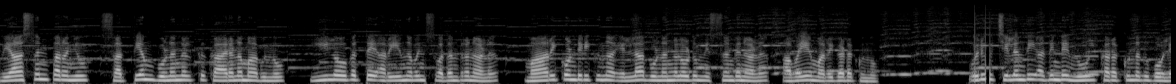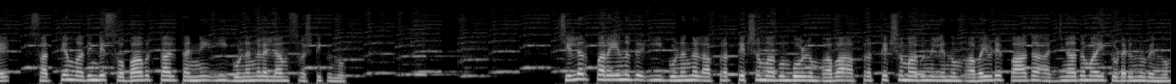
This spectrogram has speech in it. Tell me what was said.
വ്യാസൻ പറഞ്ഞു സത്യം ഗുണങ്ങൾക്ക് കാരണമാകുന്നു. ഈ ലോകത്തെ അറിയുന്നവൻ സ്വതന്ത്രനാണ്. മാറിക്കൊണ്ടിരിക്കുന്ന എല്ലാ ഗുണങ്ങളോടും നിസ്സംഗനാണ്. അവയെ മറികടക്കുന്നു. ഒരു ചിലന്തി അതിന്റെ നൂൽ കറക്കുന്നതുപോലെ സത്യം അതിന്റെ സ്വഭാവത്താൽ തന്നെ ഈ ഗുണങ്ങളെല്ലാം സൃഷ്ടിക്കുന്നു. ചിലർ പറയുന്നത് ഈ ഗുണങ്ങൾ അപ്രത്യക്ഷമാകുമ്പോഴും അവ അപ്രത്യക്ഷമാകുന്നില്ലെന്നും അവയുടെ പാത അജ്ഞാതമായി തുടരുന്നുവെന്നും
